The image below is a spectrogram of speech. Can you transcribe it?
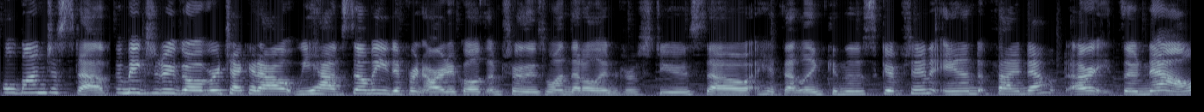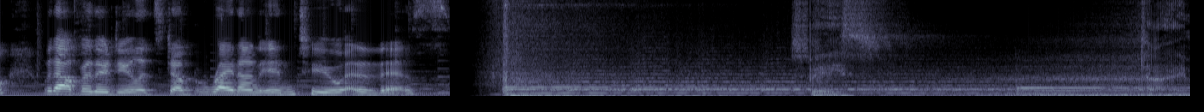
whole bunch of stuff. So make sure to go over, check it out. We have so many different articles. I'm sure there's one that'll interest you. So hit that link in the description and find out. All right, so now, without further ado, let's jump right on into this. Space. Time.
